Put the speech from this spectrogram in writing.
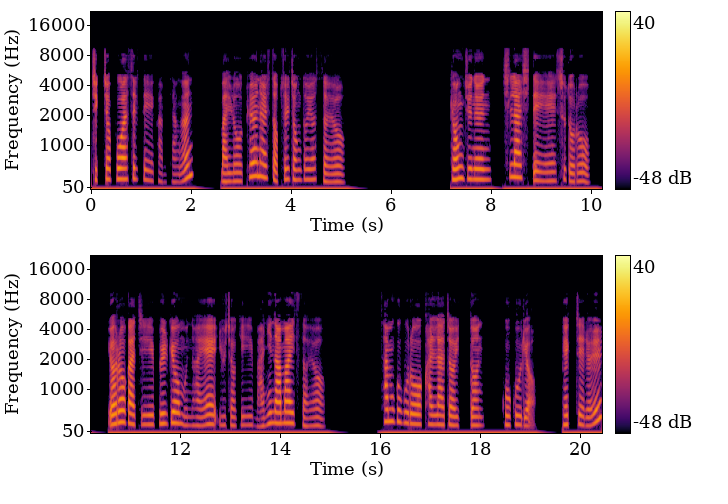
직접 보았을 때의 감상은 말로 표현할 수 없을 정도였어요. 경주는 신라 시대의 수도로 여러 가지 불교 문화의 유적이 많이 남아 있어요. 삼국으로 갈라져 있던 고구려, 백제를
